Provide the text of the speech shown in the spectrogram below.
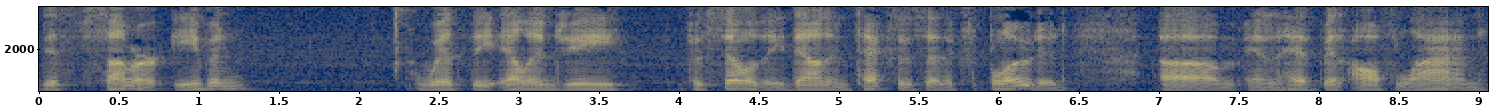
this summer, even with the LNG facility down in Texas that exploded um, and has been offline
